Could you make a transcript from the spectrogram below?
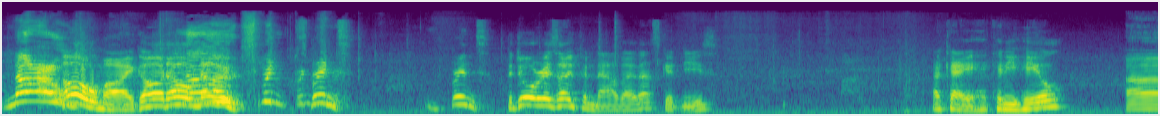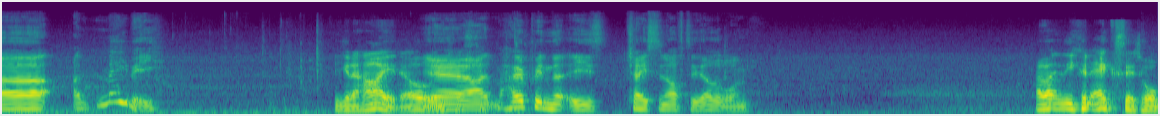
No! Oh my god! Oh no! Sprint! sprint. Sprint! Sprint! The door is open now, though. That's good news. Okay, can you heal? Uh, uh, maybe. You're gonna hide. Oh, yeah. I'm hoping that he's chasing after the other one. I like that you can exit or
